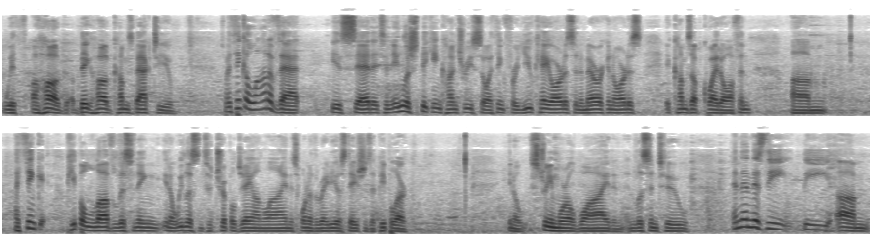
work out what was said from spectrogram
with a hug. A big hug comes back to you. So I think a lot of that is said. It's an English-speaking country, so I think for UK artists and American artists, it comes up quite often. Um, I think people love listening. You know, we listen to Triple J online. It's one of the radio stations that people are, you know, stream worldwide and, and listen to. And then there's the the um,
